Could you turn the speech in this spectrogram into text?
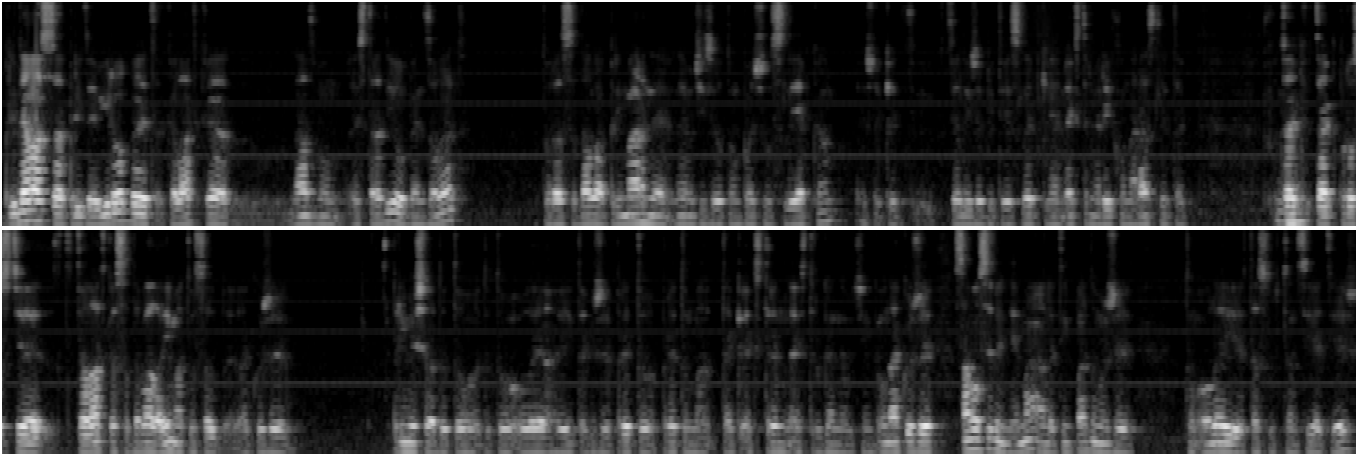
pridáva sa pri tej výrobe taká látka názvom estradiol ktorá sa dáva primárne, neviem či si o tom počul, sliepkam, že keď chceli, že by tie sliepky neviem, extrémne rýchlo narastli, tak, mm. tak, tak proste tá látka sa dávala im a to sa akože primiešava do toho, do toho oleja, hej, takže preto, preto má také extrémne estrogénne účinky. On akože samo sebe nemá, ale tým pádom, že v tom oleji je tá substancia tiež,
